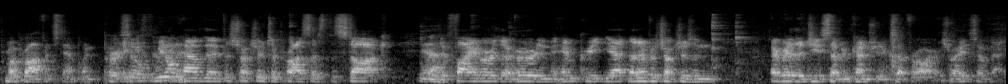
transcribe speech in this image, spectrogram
from a mm-hmm. profit standpoint. Per so we don't have the infrastructure to process the stalk, Yeah. the fiber, the hurd, and the hempcrete yet. That infrastructure's in every other G7 country except for ours, right? So that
